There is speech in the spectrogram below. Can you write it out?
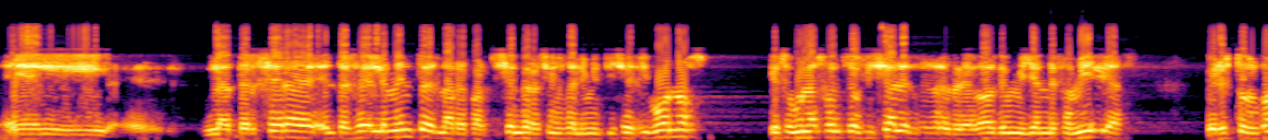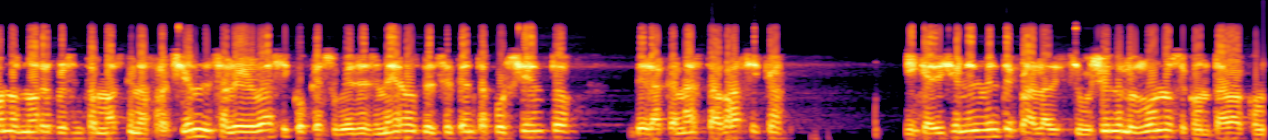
El, eh, la tercera, el tercer elemento es la repartición de raciones alimenticias y bonos, que según las fuentes oficiales es alrededor de un millón de familias, pero estos bonos no representan más que una fracción del salario básico, que a su vez es menos del 70% de la canasta básica, y que adicionalmente para la distribución de los bonos se contaba con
